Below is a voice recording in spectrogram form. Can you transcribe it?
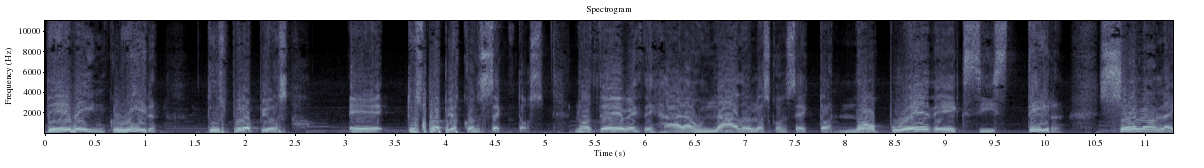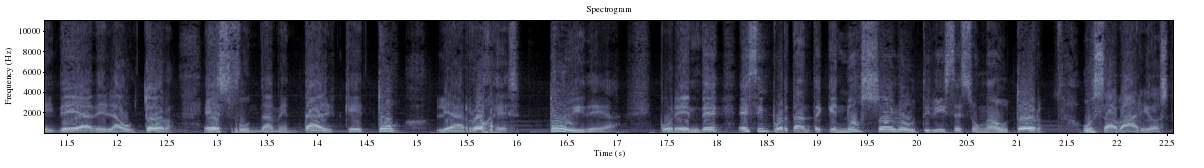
debe incluir tus propios eh, tus propios conceptos. No debes dejar a un lado los conceptos. No puede existir solo la idea del autor. Es fundamental que tú le arrojes tu idea. Por ende, es importante que no solo utilices un autor, usa varios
